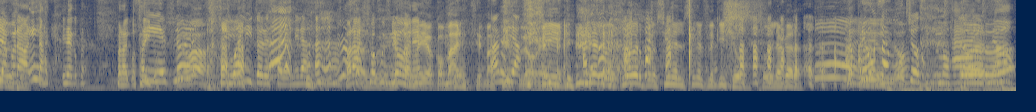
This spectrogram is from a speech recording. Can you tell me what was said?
poquito era de eso. para, era para el costadito. Sí, el flor. Igualito le sale, mirá. Pará, yo fui Eso es ¿eh? medio comanche más Ah, que mira. flor. Sí, tiene lo de Flower, pero sin el, sin el flequillo sobre la cara. Nos preguntan mucho si fuimos Ah, flor, no. ¿no?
